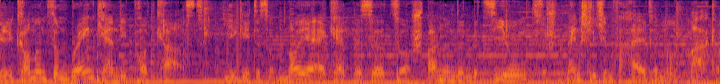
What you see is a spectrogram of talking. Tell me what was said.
Willkommen zum Brain Candy Podcast. Hier geht es um neue Erkenntnisse zur spannenden Beziehung zwischen menschlichem Verhalten und Marken.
